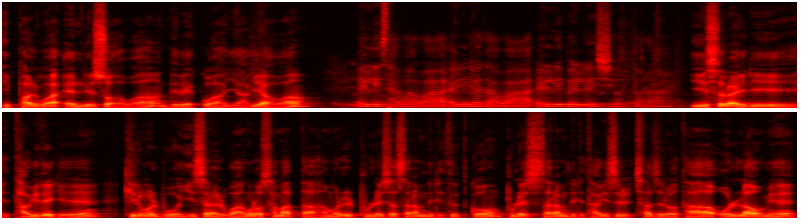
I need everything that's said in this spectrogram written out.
이팔과 엘리수아와 네벡과 야비아와 엘리사마와 엘리야다와 엘리벨렛이었더라. 이스라엘이 다윗에게 기름을 부어 이스라엘 왕으로 삼았다 함을 블레셋 사람들이 듣고 블레셋 사람들이 다윗을 찾으러 다 올라오매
